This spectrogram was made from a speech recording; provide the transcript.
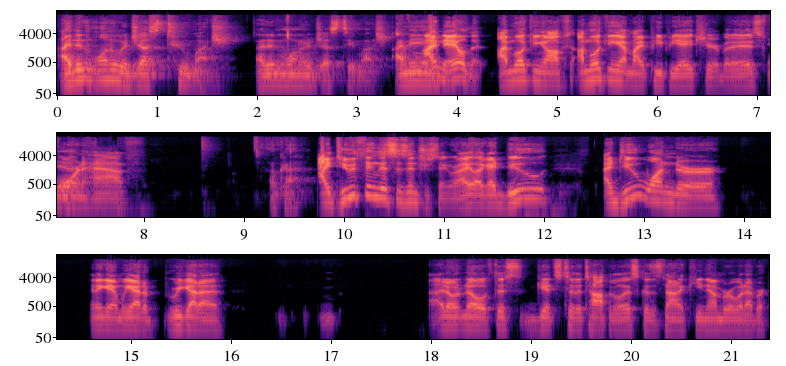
I, I didn't want to adjust too much. I didn't want to adjust too much. I mean, I nailed it. I'm looking off. I'm looking at my PPH here, but it is four yeah. and a half. Okay. I do think this is interesting, right? Like I do, I do wonder and again, we got to we got to. I don't know if this gets to the top of the list because it's not a key number or whatever.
